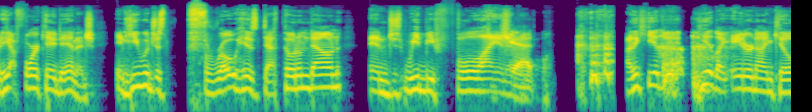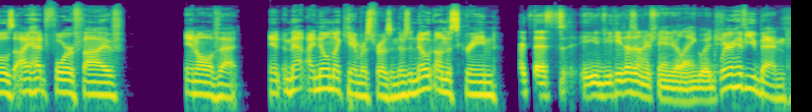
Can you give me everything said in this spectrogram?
but he got 4K damage, and he would just throw his death totem down, and just we'd be flying. Jet. I think he had like he had like eight or nine kills. I had four or five, and all of that. And Matt, I know my camera's frozen. There's a note on the screen. It says he, he doesn't understand your language. Where have you been?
